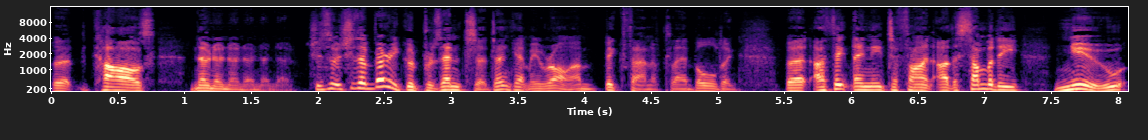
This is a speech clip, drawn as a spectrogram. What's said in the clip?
But cars, no, no, no, no, no, no. She's a, she's a very good presenter. Don't get me wrong. I'm a big fan of Clare Balding. But I think they need to find either somebody new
